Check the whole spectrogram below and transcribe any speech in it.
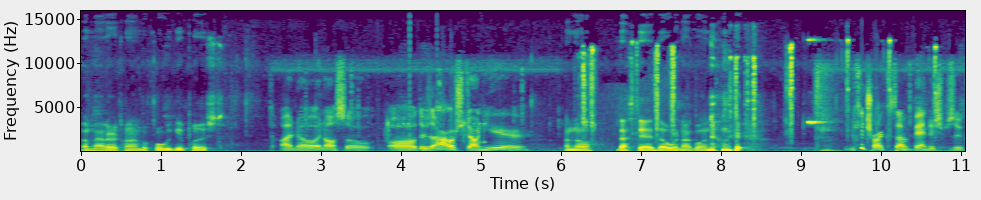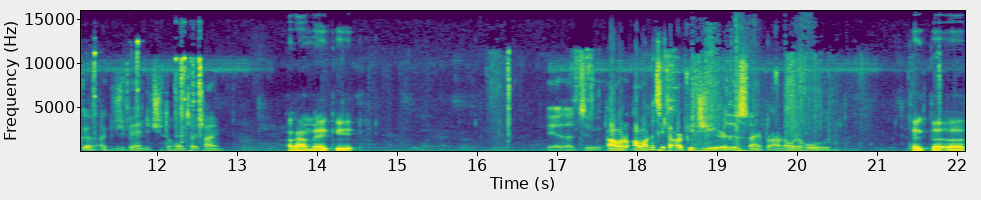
a matter of time before we get pushed. I know, and also, oh, there's a house down here. I know. That's dead though. We're not going down there. You could try, cause I have bandage bazooka. I could just bandage you the whole entire time. I got to make it. Yeah, that too. I want, I want to take the RPG or the sniper. I don't know what to hold. Take the uh,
